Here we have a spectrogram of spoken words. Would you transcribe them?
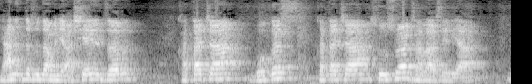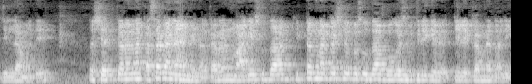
ह्यानंतर सुद्धा म्हणजे असे जर खताच्या बोगस खताच्या सुळसुळाट झाला असेल या जिल्ह्यामध्ये तर शेतकऱ्यांना कसा काय न्याय मिळणार? कारण मागे सुद्धा कीटकनाशक सुद्धा बोगस विक्री केले केले- करण्यात आली.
